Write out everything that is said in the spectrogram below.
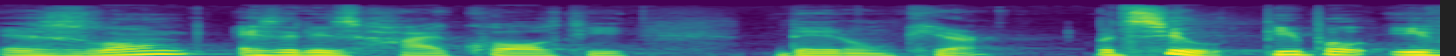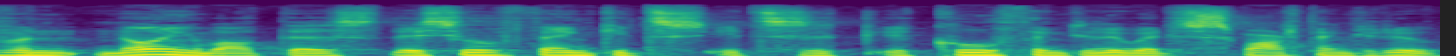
As long as it is high quality, they don't care. But still, people even knowing about this, they still think it's it's a, a, cool thing to do, it's a smart thing to do.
